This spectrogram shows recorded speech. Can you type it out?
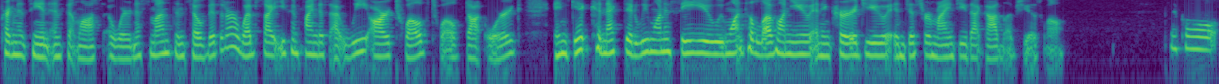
Pregnancy and Infant Loss Awareness Month. And so, visit our website. You can find us at weare1212.org and get connected. We want to see you. We want to love on you and encourage you, and just remind you that God loves you as well. Nicole,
